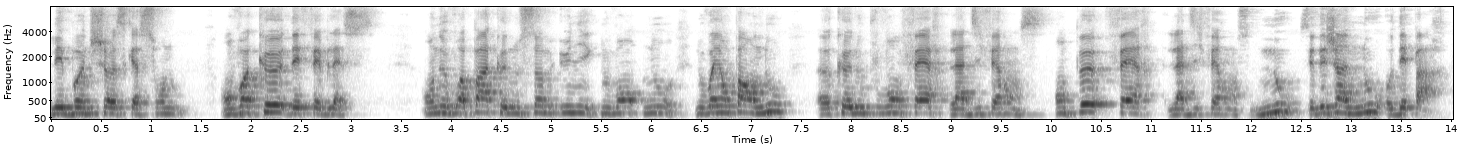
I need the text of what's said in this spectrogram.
les bonnes choses qu'il y a sur nous. On voit que des faiblesses. On ne voit pas que nous sommes uniques. Nous ne voyons pas en nous que nous pouvons faire la différence. On peut faire la différence. Nous, c'est déjà nous au départ.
